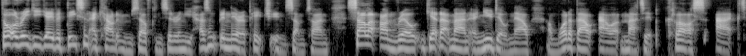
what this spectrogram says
Thought Origi gave a decent account of himself considering he hasn't been near a pitch in some time. Salah unreal, get that man a new deal now. And what about our Matip class act?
